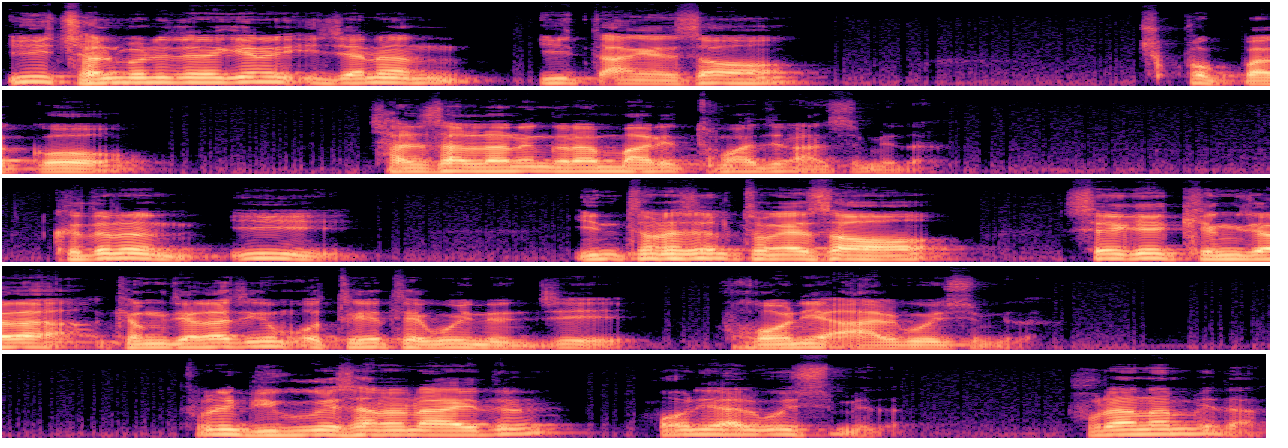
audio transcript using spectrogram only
이 젊은이들에게는 이제는 이 땅에서 축복받고 잘 살라는 그런 말이 통하지 않습니다. 그들은 이 인터넷을 통해서 세계 경제가, 경제가 지금 어떻게 되고 있는지 훤히 알고 있습니다. 우리 미국에 사는 아이들 훤히 알고 있습니다. 불안합니다.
